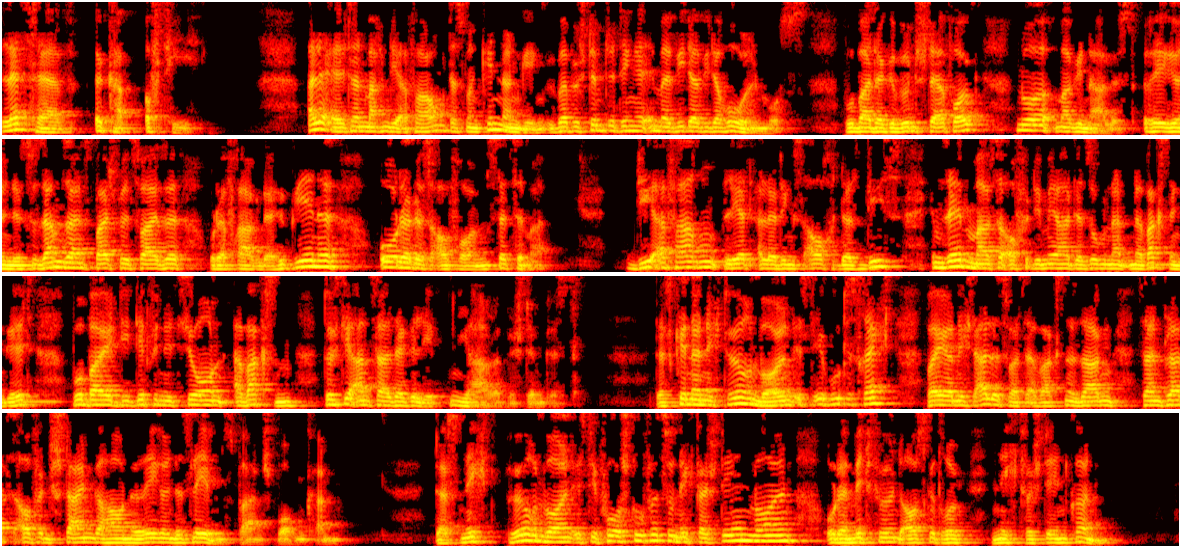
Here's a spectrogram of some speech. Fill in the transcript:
Let's have a cup of tea. Alle Eltern machen die Erfahrung, dass man Kindern gegenüber bestimmte Dinge immer wieder wiederholen muss, wobei der gewünschte Erfolg nur marginal ist. Regeln des Zusammenseins beispielsweise oder Fragen der Hygiene oder des Aufräumens der Zimmer. Die Erfahrung lehrt allerdings auch, dass dies im selben Maße auch für die Mehrheit der sogenannten Erwachsenen gilt, wobei die Definition erwachsen durch die Anzahl der gelebten Jahre bestimmt ist. Dass Kinder nicht hören wollen, ist ihr gutes Recht, weil ja nicht alles, was Erwachsene sagen, seinen Platz auf in Stein gehauene Regeln des Lebens beanspruchen kann. Das nicht hören wollen ist die Vorstufe zu nicht verstehen wollen oder mitfühlend ausgedrückt nicht verstehen können.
